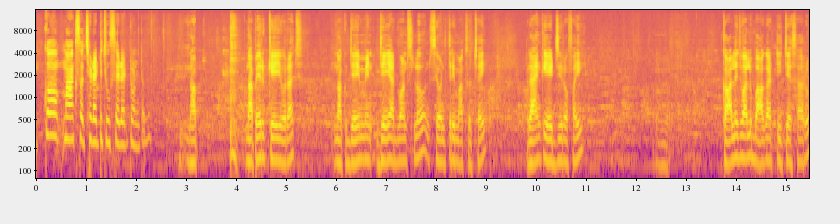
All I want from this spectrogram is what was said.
ఎక్కువ మార్క్స్ వచ్చేటట్టు చూసేటట్టు ఉంటుంది. నా నా పేరు కే యువరాజ్. నాకు జేఎంఎన్ జేఏ అడ్వాన్స్లో సెవెంటీ త్రీ మార్క్స్ వచ్చాయి. Rank eight zero five. College వాళ్ళు బాగా టీచ్ చేస్తారు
